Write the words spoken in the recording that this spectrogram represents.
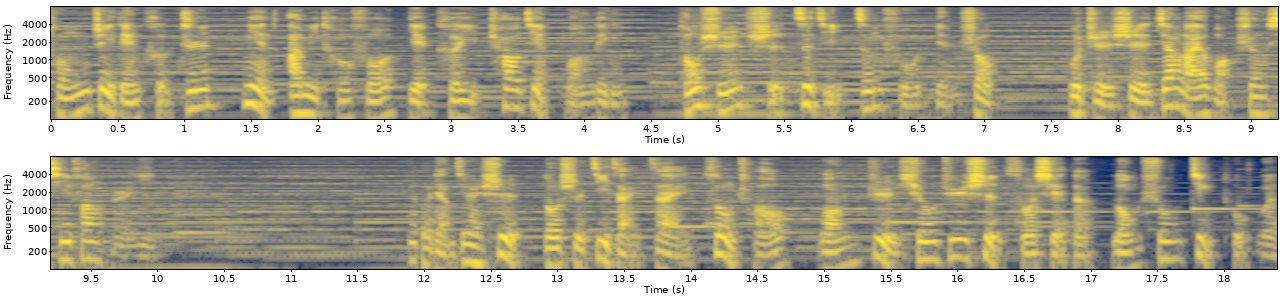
从这点可知，念阿弥陀佛也可以超见亡灵。同时使自己增福延寿，不只是将来往生西方而已。这两件事都是记载在宋朝王日修居士所写的《龙书净土文》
